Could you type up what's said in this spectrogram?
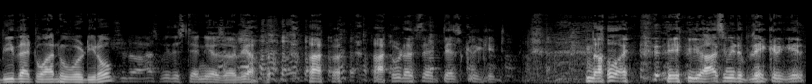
be that one who would, you know. You should have asked me this 10 years earlier. I would have said Test cricket. Now, I, if you ask me to play cricket,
